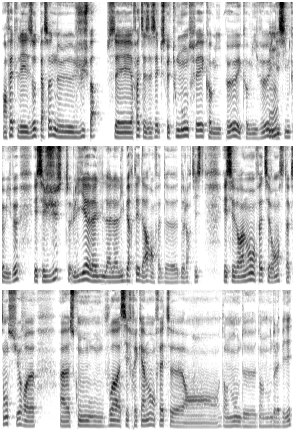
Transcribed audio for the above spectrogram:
en fait, les autres personnes ne jugent pas. C'est, en fait, elles essaient, parce que tout le monde fait comme il peut et comme il veut, il Mhm. dessine comme il veut, et c'est juste lié à la, liberté d'art, en fait, de, de l'artiste. Et c'est vraiment, en fait, c'est vraiment cet accent sur euh, euh, ce qu'on voit assez fréquemment, en fait, euh, en, dans, le monde de, dans le monde de la BD.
